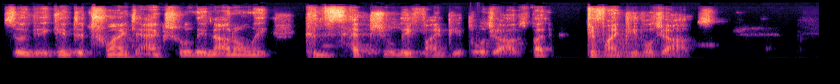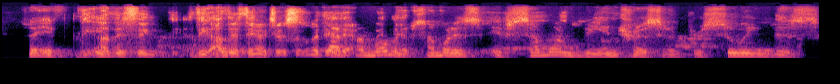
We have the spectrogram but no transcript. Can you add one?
so they begin to try to actually not only conceptually find people jobs, but to find people jobs. So if. The if- other thing, the other thing I just For a moment, if someone is, if someone would be interested in pursuing this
